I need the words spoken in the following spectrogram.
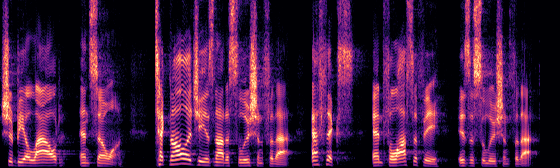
should be allowed? And so on. Technology is not a solution for that. Ethics and philosophy is a solution for that.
